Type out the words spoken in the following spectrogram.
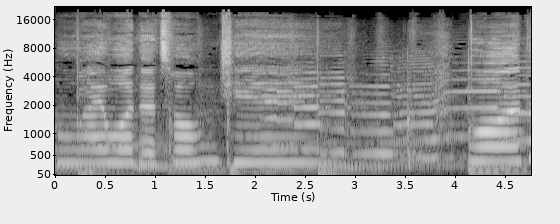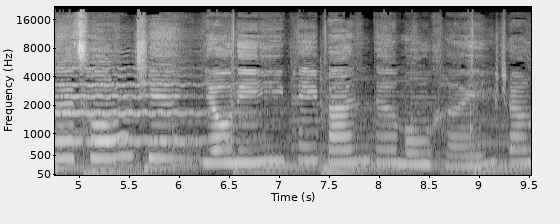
不爱我的从前？我的从前有你陪伴的梦和一张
